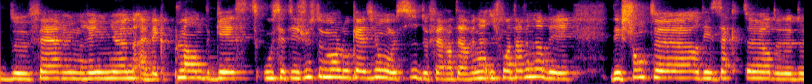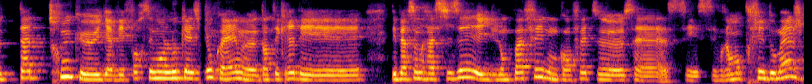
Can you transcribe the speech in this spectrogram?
de faire une réunion avec plein de guests où c'était justement l'occasion aussi de faire intervenir. Il faut intervenir des, chanteurs, des acteurs, de, tas de trucs. Euh, il y avait forcément l'occasion quand même d'intégrer des, personnes racisées et ils l'ont pas fait. Donc en fait, euh, c'est vraiment très dommage.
